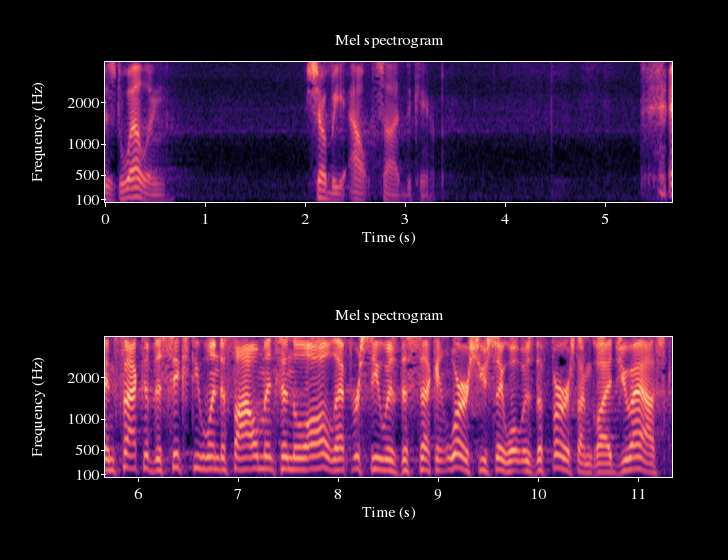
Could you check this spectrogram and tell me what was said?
his dwelling shall be outside the camp. In fact, of the 61 defilements in the law, leprosy was the second worst. You say, what was the first? I'm glad you asked.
